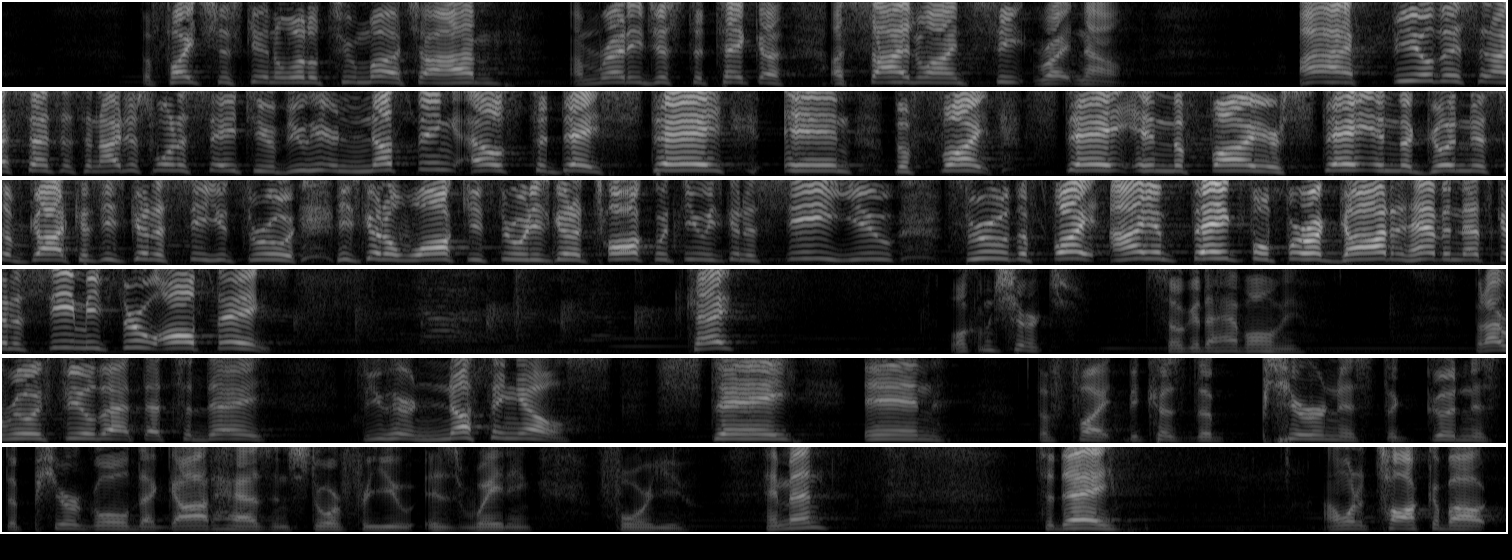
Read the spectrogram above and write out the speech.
The fight's just getting a little too much. I'm, I'm ready just to take a, a sideline seat right now. I feel this and I sense this, and I just want to say to you if you hear nothing else today, stay in the fight. Stay in the fire. Stay in the goodness of God because He's going to see you through it. He's going to walk you through it. He's going to talk with you. He's going to see you through the fight. I am thankful for a God in heaven that's going to see me through all things. Okay? Welcome to church. So good to have all of you. But I really feel that that today, if you hear nothing else, stay in the fight because the pureness, the goodness, the pure gold that God has in store for you is waiting for you. Amen? Today, I want to talk about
